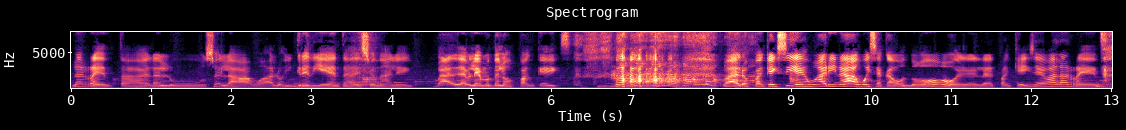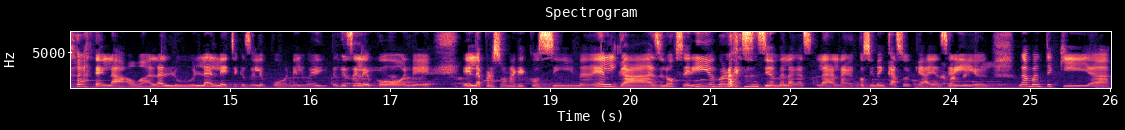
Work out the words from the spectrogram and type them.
la renta, la luz, el agua, los ingredientes adicionales. Hablemos de los pancakes. los pancakes sí, es una harina, agua y se acabó. No, el, pancake lleva la renta, el agua, la luz, la leche que se le pone, el huevito que se le pone, eh, la persona que cocina, el gas, los cerillos con los que se enciende la, la, cocina en caso de que haya cerillos, la mantequilla,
